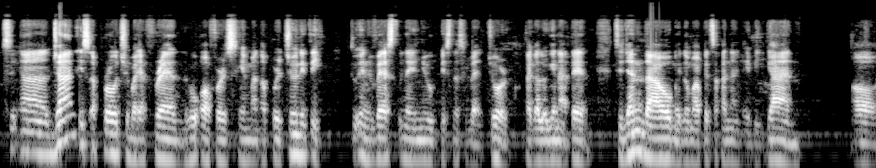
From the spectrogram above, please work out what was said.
Si- uh, John is approached by a friend who offers him an opportunity to invest in a new business venture. Tagalogin natin. Si John daw may lumapit sa kanyang kaibigan. O,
